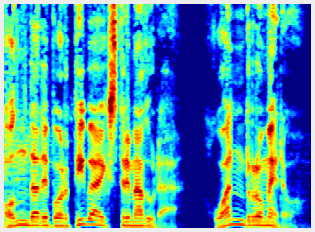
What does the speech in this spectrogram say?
Onda Deportiva Extremadura. Juan Romero.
